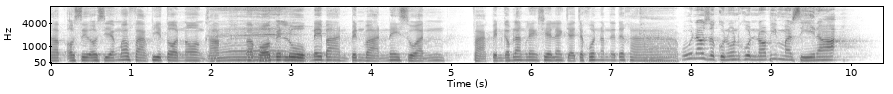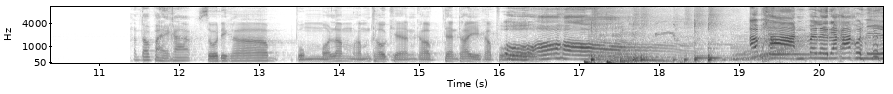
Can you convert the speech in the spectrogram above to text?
ครับเอาซื้อเอาเสียงมาฝากพี่ตอนน้องครับแหมมาขอเป็นลูกในบ้านเป็นหวานในสวน ฝากเป็นกำลังแรงเชียร์แรงใจจากคนนำเด้อครัครับบอู้นามสกุลคุณคุณเนาะพี่มาสีเนาะท่านต่อไปครับ สวัสดีครับ ผมหมอลำหำเทาแขนครับ แทนไทยครับผมโอ้โหอะผ่านไปเลยนะคะคนนี้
